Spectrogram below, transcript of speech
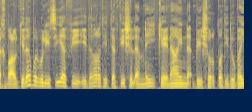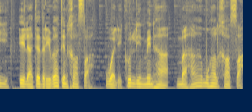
تخضع الكلاب البوليسية في إدارة التفتيش الأمني كيناين بشرطة دبي إلى تدريبات خاصة ولكل منها مهامها الخاصة.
